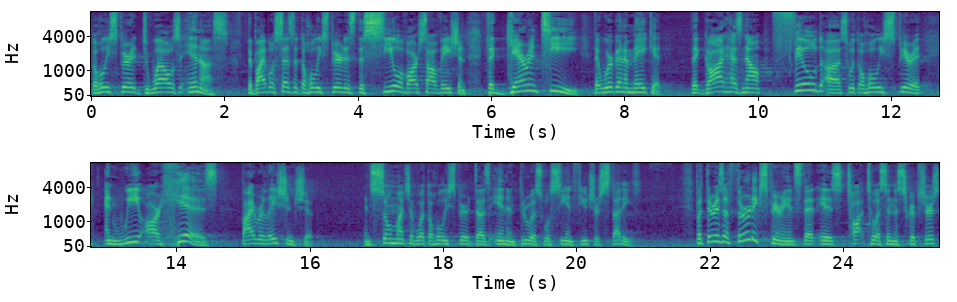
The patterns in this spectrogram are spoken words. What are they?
The Holy Spirit dwells in us. The Bible says that the Holy Spirit is the seal of our salvation, the guarantee that we're going to make it, that God has now filled us with the Holy Spirit and we are His by relationship. And so much of what the Holy Spirit does in and through us we'll see in future studies. But there is a third experience that is taught to us in the scriptures,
